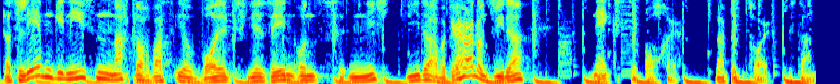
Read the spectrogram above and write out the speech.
das Leben genießen. Macht doch, was ihr wollt. Wir sehen uns nicht wieder, aber wir hören uns wieder nächste Woche. Bleibt uns treu. Bis dann.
